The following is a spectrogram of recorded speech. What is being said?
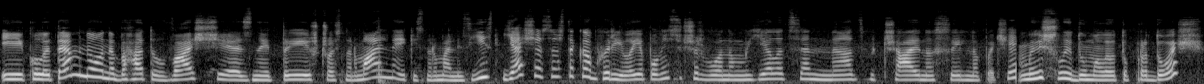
І коли темно, набагато важче знайти щось нормальне, якийсь нормальний з'їзд. Я ще все ж таки обгоріла, я повністю червона, моє лице надзвичайно сильно пече. Ми йшли, думали ото про дощ.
